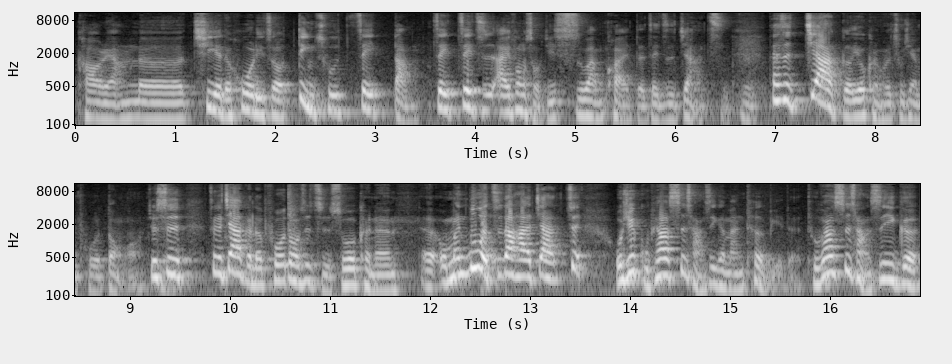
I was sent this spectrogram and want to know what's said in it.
考量了企业的获利之后，定出这档这这只 iPhone 手机四万块的这只价值。嗯，但是价格有可能会出现波动哦，就是这个价格的波动是指说，可能呃，我们如果知道它的价，这我觉得股票市场是一个蛮特别的，股票市场是一个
